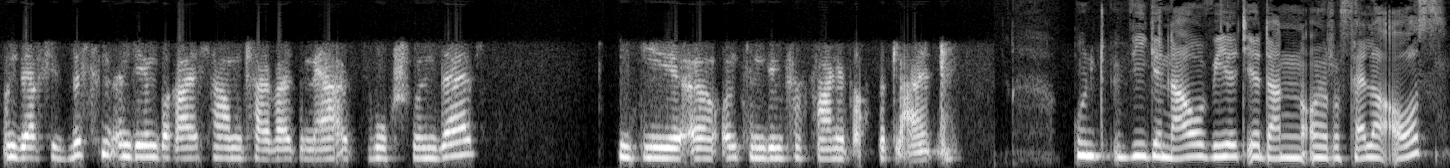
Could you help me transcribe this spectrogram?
und sehr viel Wissen in dem Bereich haben, teilweise mehr als die Hochschulen selbst, die äh, uns in dem Verfahren jetzt auch begleiten. Und wie genau wählt ihr dann eure Fälle aus?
